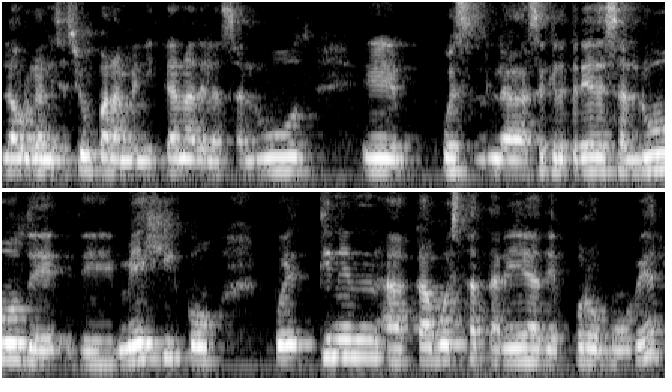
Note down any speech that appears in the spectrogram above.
la Organización Panamericana de la Salud, eh, pues la Secretaría de Salud de, de, México, pues tienen a cabo esta tarea de promover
